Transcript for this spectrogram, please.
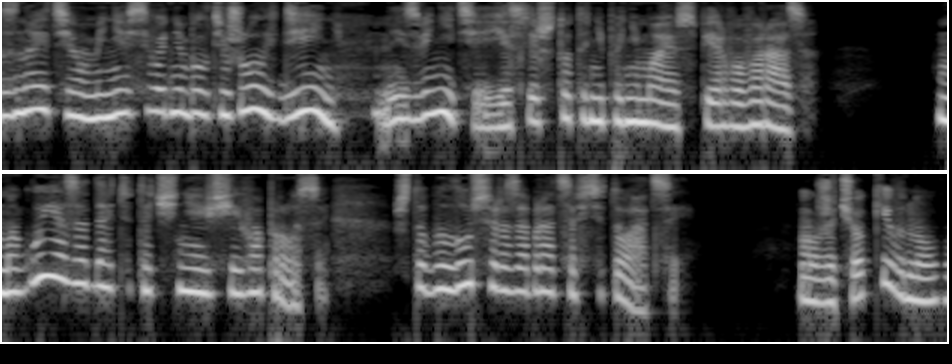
«Знаете, у меня сегодня был тяжелый день. Извините, если что-то не понимаю с первого раза. Могу я задать уточняющие вопросы, чтобы лучше разобраться в ситуации?» Мужичок кивнул.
